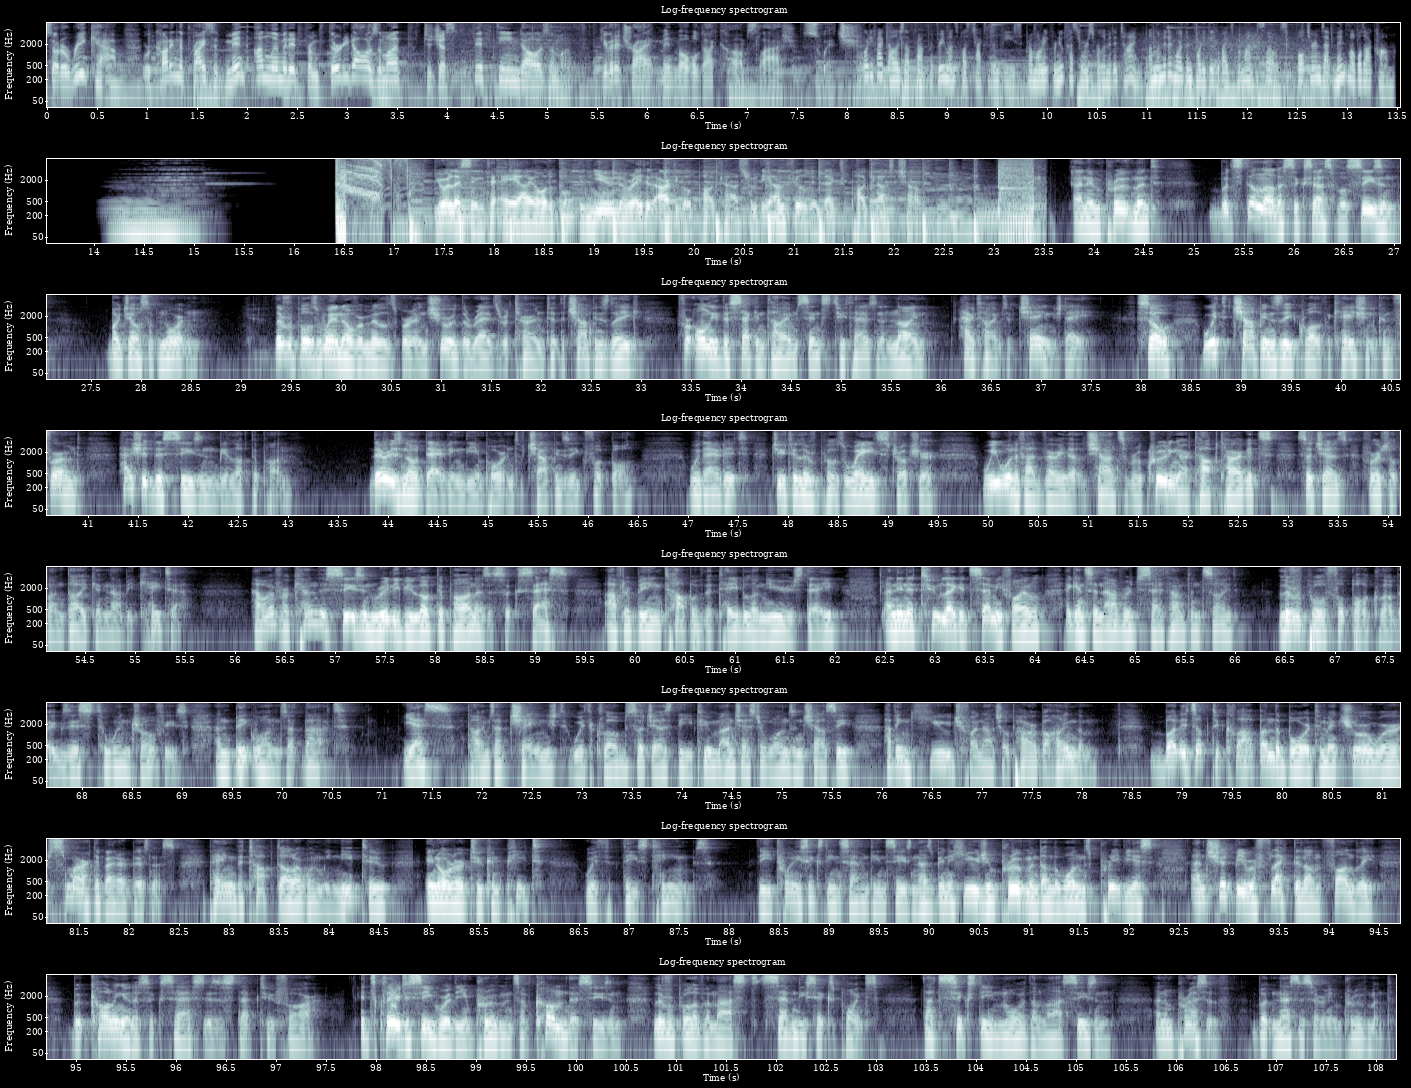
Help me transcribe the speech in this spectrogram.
So to recap, we're cutting the price of Mint Unlimited from $30 a month to just $15 a month. Give it a try at mintmobile.com slash switch. $45 up front for three months plus taxes and fees. Promo rate for new customers for limited time. Unlimited more than 40 gigabytes per month. Slows. Full terms at mintmobile.com. You're listening to AI Audible, the new narrated article podcast from the Anfield Index podcast channel. An improvement, but still not a successful season, by Joseph Norton. Liverpool's win over Middlesbrough ensured the Reds return to the Champions League for only the second time since 2009. How times have changed, eh? So, with Champions League qualification confirmed, how should this season be looked upon? There is no doubting the importance of Champions League football. Without it, due to Liverpool's wage structure, we would have had very little chance of recruiting our top targets, such as Virgil van Dijk and Naby Keita. However, can this season really be looked upon as a success after being top of the table on New Year's Day and in a two legged semi final against an average Southampton side? Liverpool Football Club exists to win trophies, and big ones at that. Yes, times have changed, with clubs such as the two Manchester ones and Chelsea having huge financial power behind them. But it's up to Klopp and the board to make sure we're smart about our business, paying the top dollar when we need to in order to compete with these teams. The 2016 17 season has been a huge improvement on the ones previous and should be reflected on fondly, but calling it a success is a step too far. It's clear to see where the improvements have come this season. Liverpool have amassed 76 points. That's 16 more than last season. An impressive but necessary improvement.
